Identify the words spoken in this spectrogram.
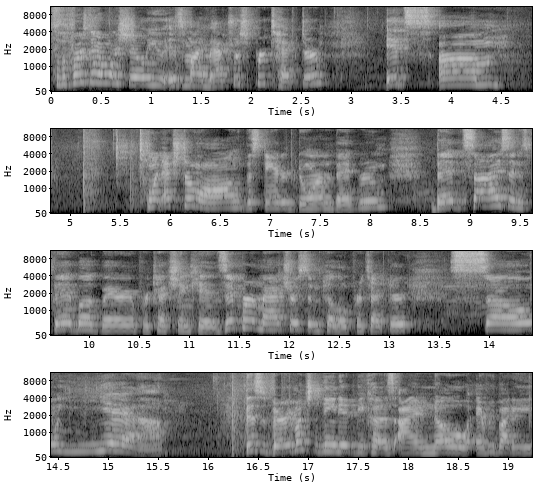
So the first thing I want to show you is my mattress protector. It's um twin extra long, the standard dorm bedroom bed size, and it's bed bug barrier protection kit, zipper, mattress, and pillow protector. So yeah, this is very much needed because I know everybody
